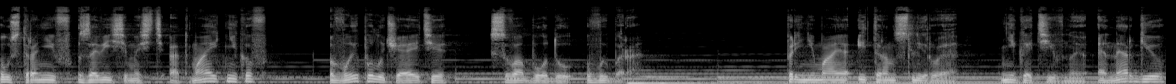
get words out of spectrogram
Устранив зависимость от маятников, вы получаете свободу выбора. Принимая и транслируя негативную энергию,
